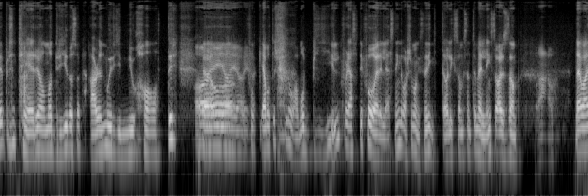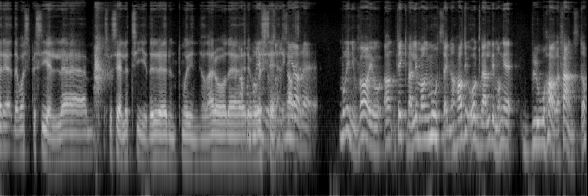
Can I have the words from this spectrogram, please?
representerer Real Madrid, og så er du en Mourinho-hater. Eh, Jeg måtte slå av mobilen fordi jeg satt i forelesning. Det var så mange som ringte og liksom sendte melding. Så var det sånn Wow. det var, det var spesielle, spesielle tider rundt Mourinho der, og det Ja, rivaliseringa. sier, eh, Mourinho var jo, han fikk veldig mange mot seg, men han hadde jo òg veldig mange blodharde fans. da.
